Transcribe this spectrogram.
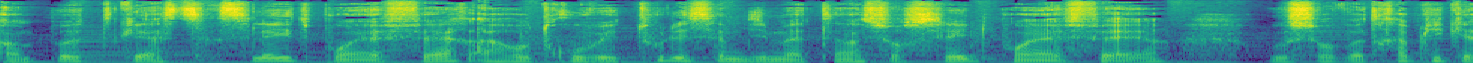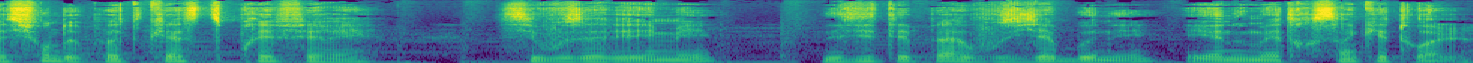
un podcast slate.fr à retrouver tous les samedis matins sur slate.fr ou sur votre application de podcast préférée. Si vous avez aimé, n'hésitez pas à vous y abonner et à nous mettre 5 étoiles.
